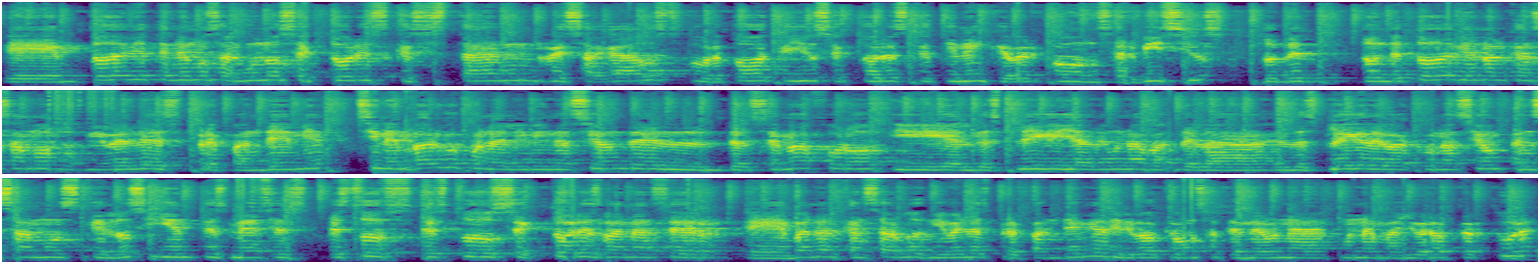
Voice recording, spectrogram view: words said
Eh, todavía tenemos algunos sectores que están rezagados, sobre todo aquellos sectores que tienen que ver con servicios, donde, donde todavía no alcanzamos los niveles prepandemia. Sin embargo, con la eliminación del, del semáforo y el despliegue ya de una de la, el despliegue de vacunación, pensamos que en los siguientes meses estos, estos sectores van a ser, eh, van a alcanzar los niveles prepandemia, derivado que vamos a tener una, una mayor apertura.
